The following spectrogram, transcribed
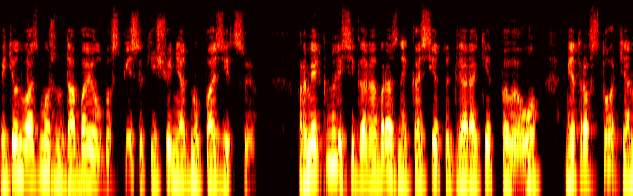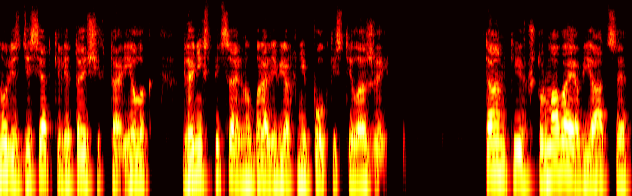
ведь он, возможно, добавил бы в список еще не одну позицию. Промелькнули сигарообразные кассеты для ракет ПВО, метров сто тянулись десятки летающих тарелок, для них специально убрали верхние полки стеллажей. Танки, штурмовая авиация,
